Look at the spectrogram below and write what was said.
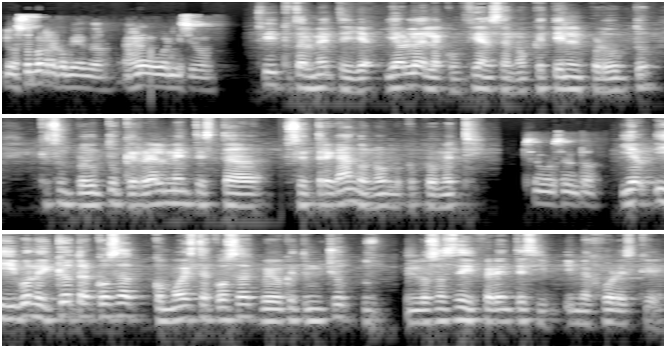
lo súper recomiendo, es algo buenísimo. Sí, totalmente. Y, y, habla de la confianza ¿no? que tiene el producto, que es un producto que realmente está pues, entregando ¿no? lo que promete. 100%. Y, y, bueno, ¿y qué otra cosa como esta cosa veo que tiene mucho, pues, los hace diferentes y, mejores que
